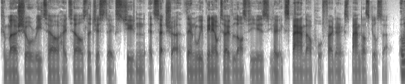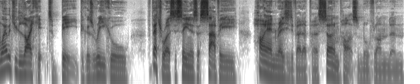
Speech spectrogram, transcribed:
commercial, retail, hotels, logistics, student, etc., then we've been able to over the last few years, you know, expand our portfolio and expand our skill set. And where would you like it to be? Because Regal, for better or worse, is seen as a savvy high end resi developer, certain parts of North London,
